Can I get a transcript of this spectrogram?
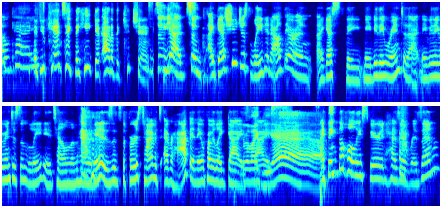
Okay. If you can't take the heat, get out of the kitchen. so yeah, so I guess she just laid it out there and I guess they maybe they were into that. Maybe they were into some lady telling them how it is. It's the first time it's ever happened. They were probably like, guys, they're like, guys, yeah, I think the Holy Spirit has arisen.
